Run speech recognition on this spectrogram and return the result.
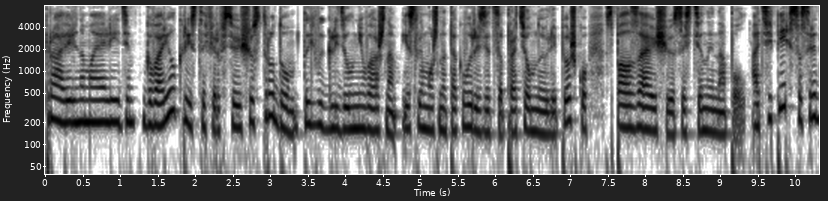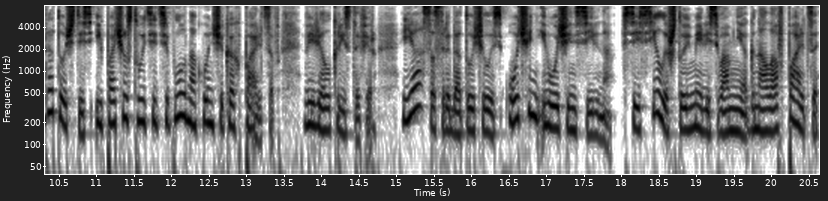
«Правильно, моя леди», – говорил Кристофер все еще с трудом. Ты выглядел неважно, если можно так выразиться, про темную лепешку, сползающую со стены на пол. «А теперь сосредоточьтесь и почувствуйте тепло на кончиках пальцев», – велел Кристофер. Я сосредоточилась очень и очень сильно. Все силы, что имелись во мне, гнала в пальцы,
